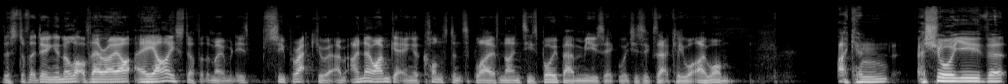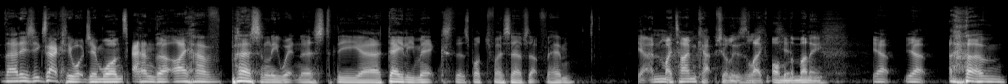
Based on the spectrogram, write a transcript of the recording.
the stuff they're doing, and a lot of their AI, AI stuff at the moment is super accurate. I, I know I'm getting a constant supply of '90s boy band music, which is exactly what I want. I can assure you that that is exactly what Jim wants, and that I have personally witnessed the uh, daily mix that Spotify serves up for him. Yeah, and my time capsule is like on the money. Yeah, yeah. Um,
